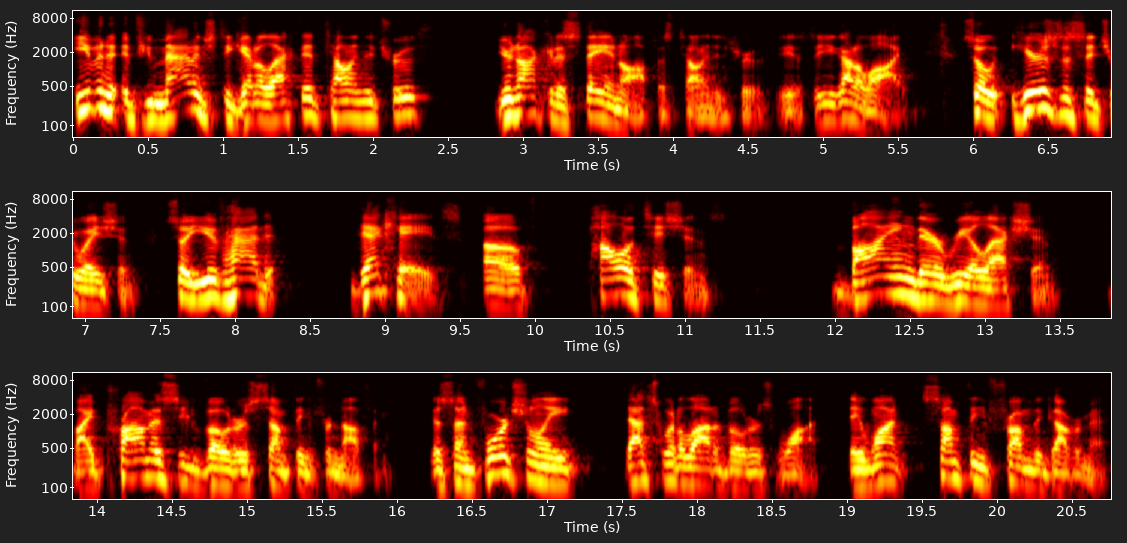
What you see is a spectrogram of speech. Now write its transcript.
even if you manage to get elected telling the truth, you're not going to stay in office telling the truth. So you got to lie. So here's the situation. So you've had decades of politicians buying their reelection by promising voters something for nothing. Because unfortunately, that's what a lot of voters want. They want something from the government.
